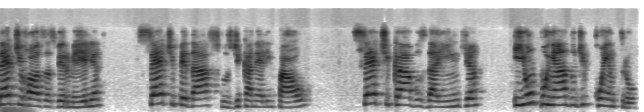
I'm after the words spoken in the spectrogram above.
Sete rosas vermelhas, sete pedaços de canela em pau, sete cravos da Índia, e um punhado de coentro.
